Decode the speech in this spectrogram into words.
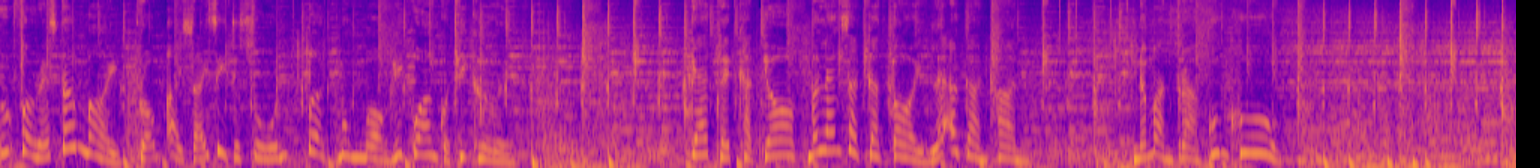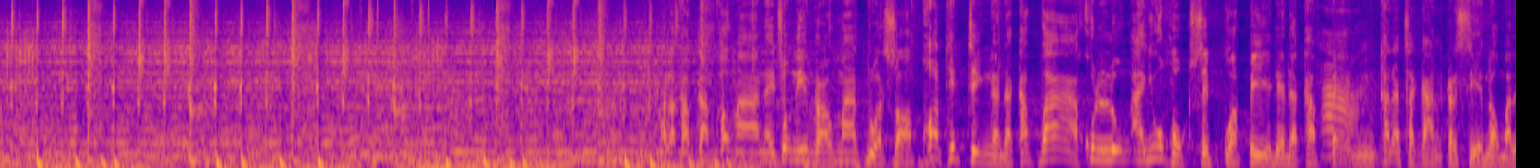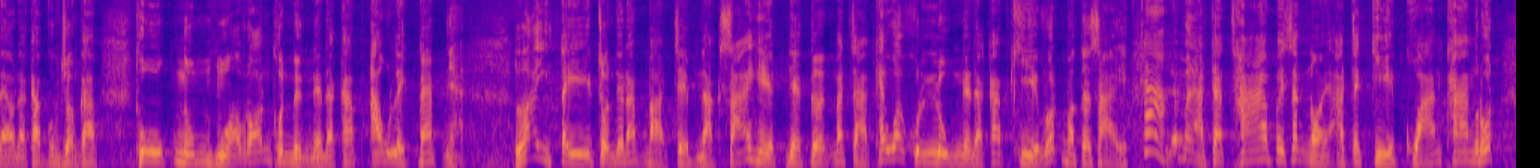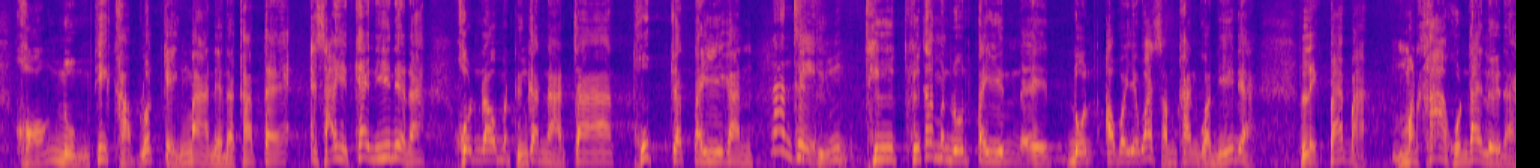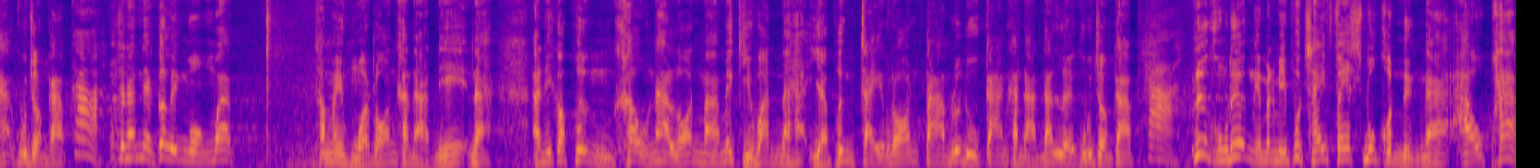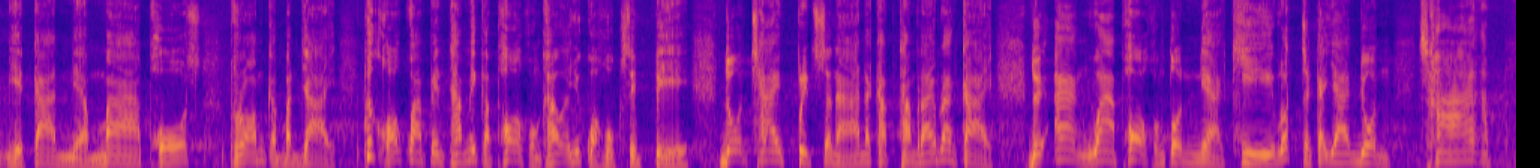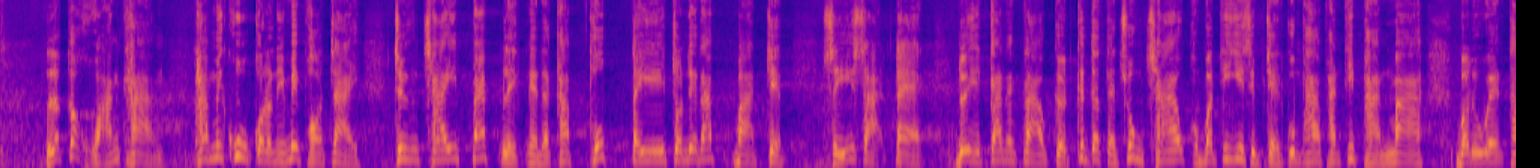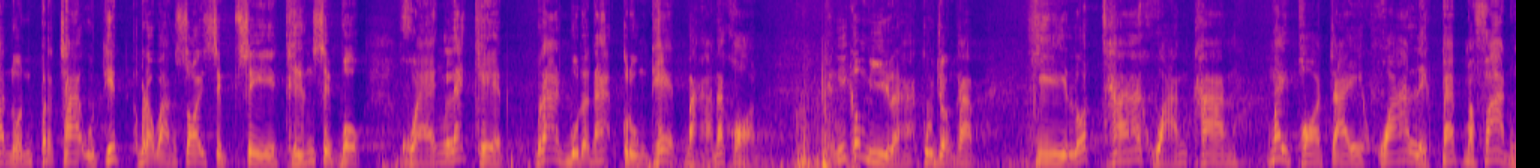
ม่ พร้อมไอไซส์4.0 เปิดมุมมองให้กว้างกว่าที่เคย แก้เคล็ดขัดยอกแมลงสัตว์กัดต่อยและอาการคัน น้ำมันตรากุ้งคู่ ละครับกลับเข้ามาในช่วงนี้เรามาตรวจสอบข้อเท็จจริงกันนะครับ ว่าคุณลุงอายุ 60 กว่าปีเนี่ยนะครับค่ะเป็นข้าราชการเกษียณออกมาแล้วนะครับคุณผู้ชมครับ ถูกหนุ่มหัวร้อนคนหนึ่งเนี่ยนะครับเอาเหล็กแป๊บเนี่ยไล่ตีจนได้รับบาดเจ็บหนักสาเหตุเนี่ยเกิดมาจากแค่ว่าคุณลุงเนี่ยนะครับขี่รถมอเตอร์ไซค์ค่ะแล้วมันอาจจะช้าไปสักหน่อยอาจจะกีดขวางทางรถของหนุ่มที่ขับรถเก๋งมาเนี่ยนะครับ แต่ไอ้สาเหตุแค่นี้เนี่ยนะคนเรามันถึงขนาดจะทุบจะตีกันนั่นสิถึงคือคือถ้ามันโดนตีนเอ่อโดนอวัยวะสำคัญกว่านี้เนี่ยเหล็กแป๊บอะมันฆ่าคนได้เลยนะฮะคุณผู้ชมครับ ค่ะ เพราะฉะนั้นเนี่ยก็เลยงงว่าทำไมหัวร้อนขนาดนี้นะ อันนี้ก็เพิ่งเข้าหน้าร้อนมาไม่กี่วันนะฮะ อย่าเพิ่งใจร้อนตามฤดูกาลขนาดนั้นเลยคุณผู้ชมครับ ค่ะ เรื่องของเรื่องเนี่ยมันมีผู้ใช้ Facebook คนหนึ่งนะ เอาภาพเหตุการณ์เนี่ยมาโพสต์ พร้อมกับบรรยาย เพื่อขอความเป็นธรรมให้กับพ่อของเขาอายุกว่า 60 ปี โดนชายปริศนานะครับทำร้ายร่างกาย โดยอ้างว่าพ่อของตนเนี่ยขี่รถจักรยานยนต์ช้าครับ แล้วก็ขวางทางทำให้คู่กรณีไม่พอใจ จึงใช้แป๊บเหล็กเนี่ยนะครับ ทุบตีจนได้รับบาดเจ็บ ศีรษะแตก โดยเหตุการณ์ดังกล่าวเกิดขึ้นตั้งแต่ช่วงเช้าของวันที่ 27 กุมภาพันธ์ที่ผ่านมา บริเวณถนนประชาอุทิศ ระหว่างซอย 14 ถึง 16 แขวงและเขต ราชบุรณะกรุงเทพมหานคร อย่างนี้ก็มีแหละฮะคุณผู้ชมครับ ขี่รถช้าขวางทางไม่พอใจคว้าเหล็กแป๊บมาฟาด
